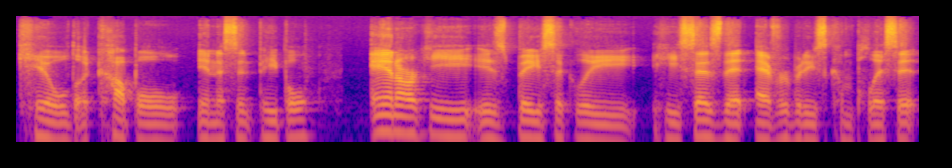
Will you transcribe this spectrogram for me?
killed a couple innocent people. Anarchy is basically he says that everybody's complicit.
